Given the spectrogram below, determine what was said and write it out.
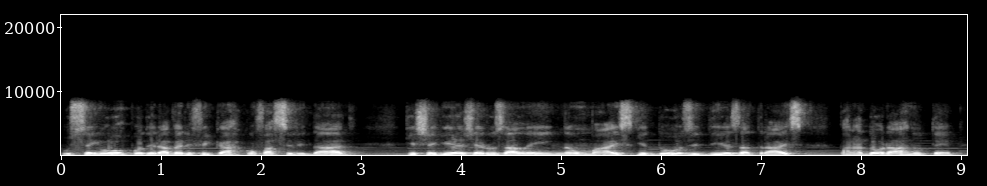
O Senhor poderá verificar com facilidade que cheguei a Jerusalém não mais que doze dias atrás para adorar no templo.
